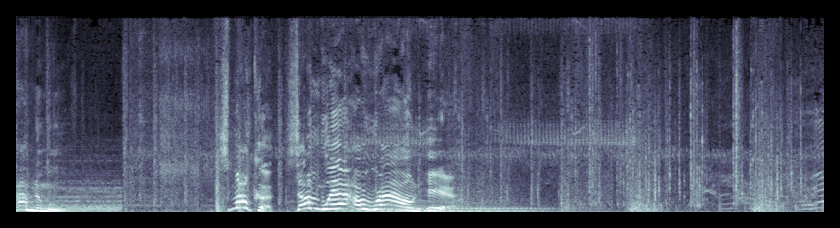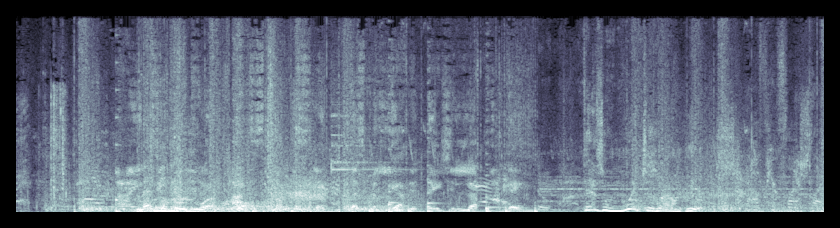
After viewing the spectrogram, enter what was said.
Time to move. Smoker, somewhere around here. Let me heal you up. There's a witch around here. Shut Off your flashlight.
